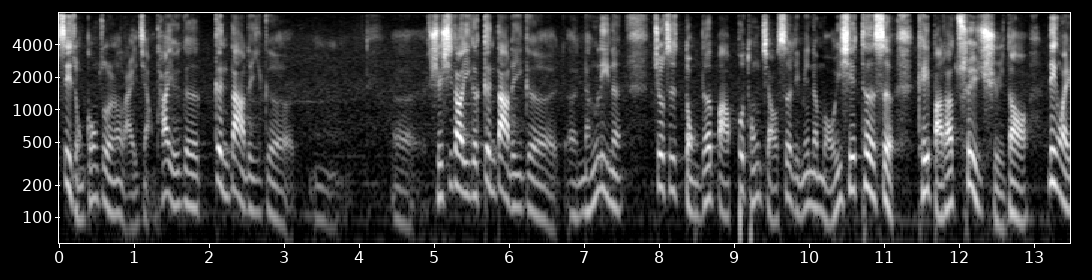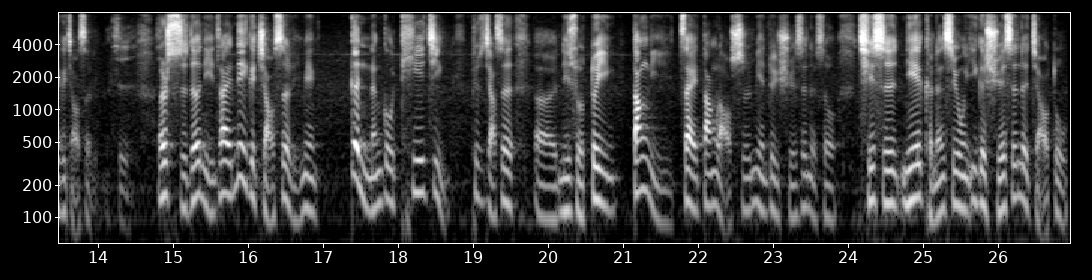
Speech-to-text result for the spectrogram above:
这种工作人来讲，他有一个更大的一个，嗯，呃，学习到一个更大的一个呃能力呢，就是懂得把不同角色里面的某一些特色，可以把它萃取到另外一个角色里面，是，而使得你在那个角色里面更能够贴近，就是假设呃，你所对应。当你在当老师面对学生的时候，其实你也可能是用一个学生的角度，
